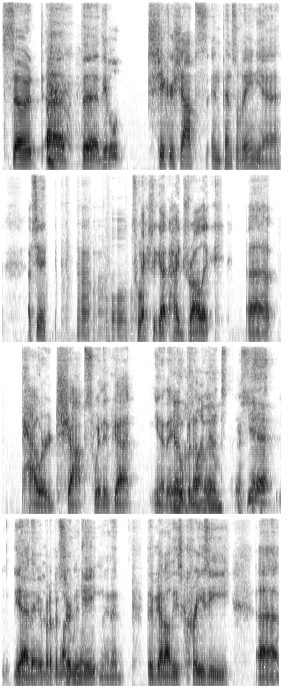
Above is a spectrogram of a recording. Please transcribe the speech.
So uh, the the old shaker shops in Pennsylvania. I've seen a couple who actually got hydraulic uh, powered shops where they've got you know they Yeah, the open up a, flywheel. a- Yeah. yeah they open up a certain wheel. gate and then it, they've got all these crazy uh,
